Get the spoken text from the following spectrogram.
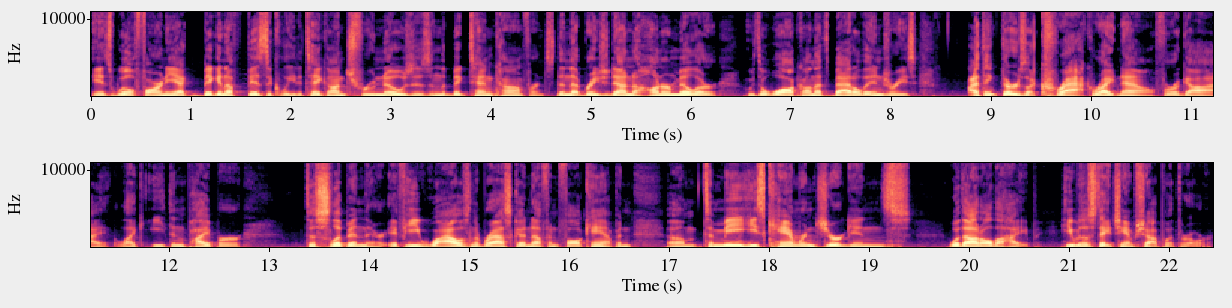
Is Will Farniok big enough physically to take on true noses in the Big Ten Conference? Then that brings you down to Hunter Miller, who's a walk on that's battled injuries. I think there's a crack right now for a guy like Ethan Piper to slip in there if he wows Nebraska enough in fall camp. And um, to me, he's Cameron Jurgens without all the hype. He was a state champ shot put thrower.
